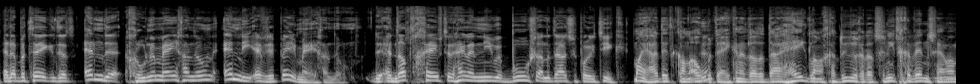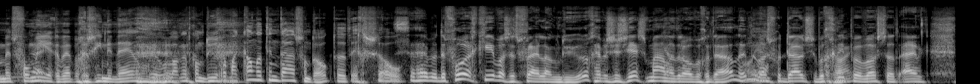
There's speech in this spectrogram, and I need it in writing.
En dat betekent dat en de Groenen mee gaan doen... en die FDP mee gaan doen. De, en dat geeft een hele nieuwe boost aan de Duitse politiek. Maar ja, dit kan ook He? betekenen dat het daar heel lang gaat duren. Dat ze niet gewend zijn, maar met formeren. Nee. We hebben gezien in Nederland hoe lang het kan duren. Maar kan dat in Duitsland ook? Dat het echt zo... Ze hebben, de vorige keer was het vrij langdurig. Hebben ze zes maanden ja. erover gedaan. Hè? Oh, dat was voor Duitse begrippen was dat eigenlijk...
